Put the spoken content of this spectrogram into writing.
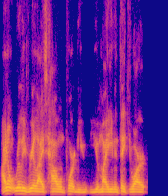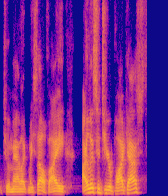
i don't really realize how important you you might even think you are to a man like myself. I i listen to your podcast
